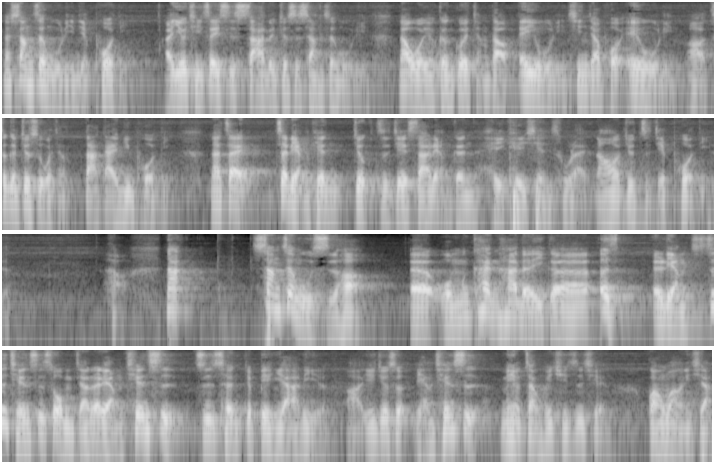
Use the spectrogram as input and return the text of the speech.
那上证五零也破底啊，尤其这一次杀的就是上证五零。那我有跟各位讲到 A 五零，新加坡 A 五零啊，这个就是我讲大概率破底。那在这两天就直接杀两根黑 K 线出来，然后就直接破底了。那上证五十哈，呃，我们看它的一个二呃两之前是说我们讲的两千四支撑就变压力了啊，也就是两千四没有站回去之前观望一下，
